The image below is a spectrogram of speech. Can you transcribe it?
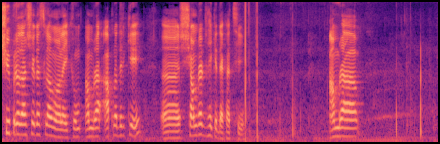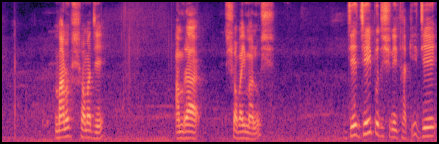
সুপ্রিয় দর্শক, আসসালামু আলাইকুম। আমরা আপনাদেরকে সম্রাট ভাইকে দেখাচ্ছি। আমরা মানব সমাজে আমরা সবাই মানুষ। যে যেই পজিশনেই থাকি, যে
